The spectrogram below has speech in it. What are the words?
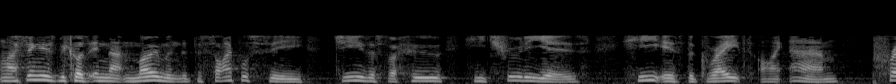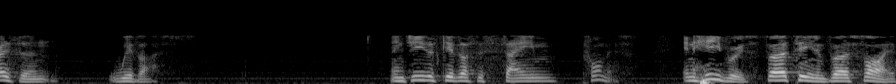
And I think it is because in that moment the disciples see Jesus for who he truly is. He is the great I am, present with us. And Jesus gives us the same promise. In Hebrews 13 and verse 5,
